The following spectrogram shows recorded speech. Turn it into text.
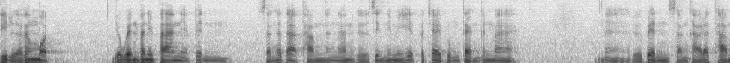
ที่เหลือทั้งหมด ยกเว้นพระนิพพานเนี่ยเป็นสังคตะธรรมทั้งนั้น คือสิ่งที่มีเหตุปัจจัยปรุงแต่งขึ้นมานะหรือเป็นสังขารธรรม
